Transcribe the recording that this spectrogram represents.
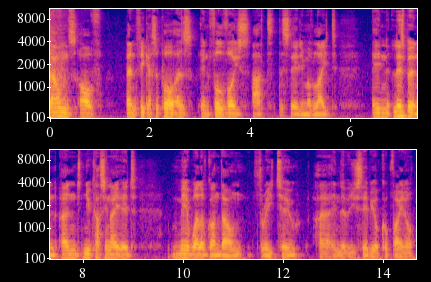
sounds of Benfica supporters in full voice at the Stadium of Light in Lisbon, and Newcastle United may well have gone down 3 2 uh, in the Eusebio Cup final.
